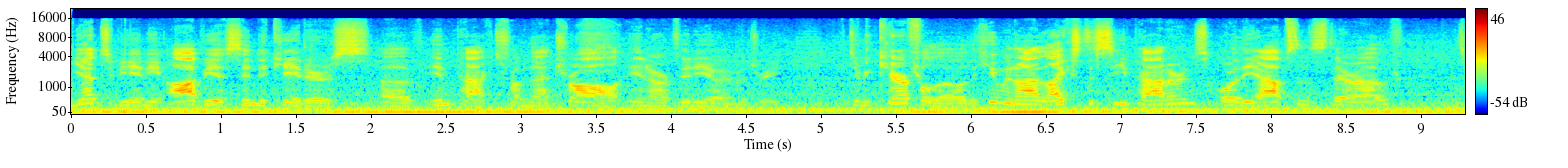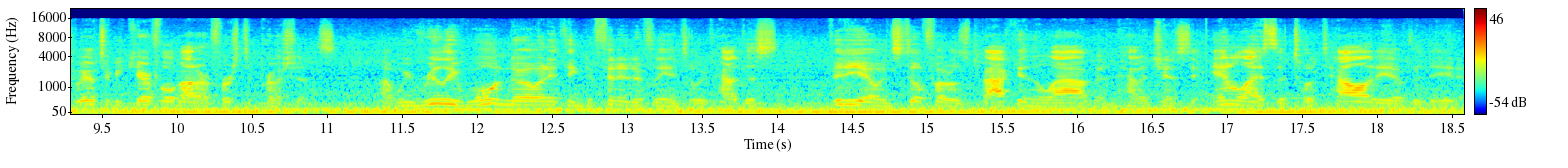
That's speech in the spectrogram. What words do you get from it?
yet to be any obvious indicators of impact from that trawl in our video imagery. To be careful though, the human eye likes to see patterns or the absence thereof, and so we have to be careful about our first impressions. Uh, we really won't know anything definitively until we've had this video and still photos back in the lab and had a chance to analyze the totality of the data.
